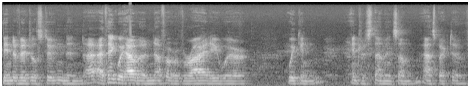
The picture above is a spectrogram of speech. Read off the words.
the individual student, and I, I think we have enough of a variety where we can interest them in some aspect of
